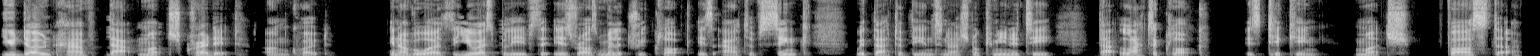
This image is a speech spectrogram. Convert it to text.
You don't have that much credit, unquote. In other words, the US believes that Israel's military clock is out of sync with that of the international community. That latter clock is ticking much faster.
